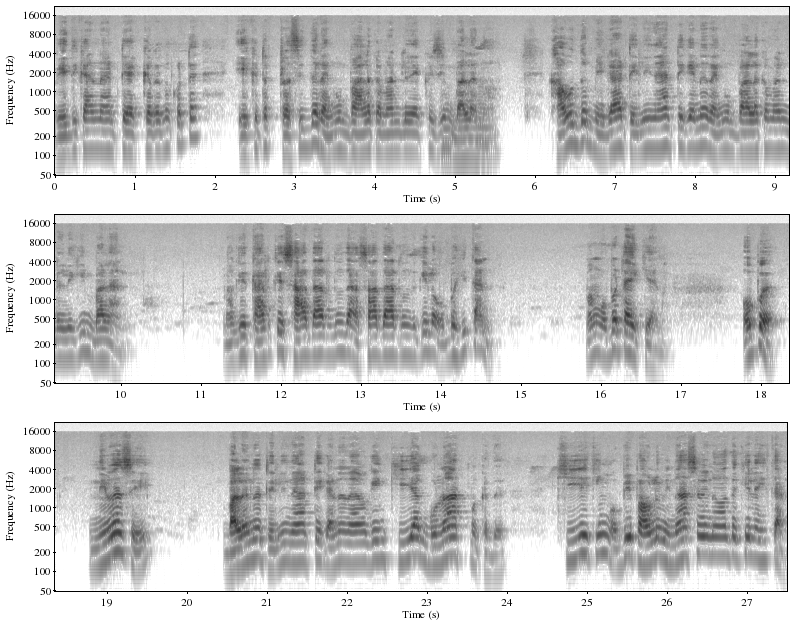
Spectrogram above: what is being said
වේදිකා නාට්‍යයක් කරනකොට ඒකට ප්‍රසිද්ධ රැඟුම් පාලක මණ්ඩලයක් විසින් බලනවා. කවුද මෙගා ටෙලිනාට්‍ය ගැන රැඟුම් පාලක මණ්ඩලකින් බලන්න. මගේ තර්කය සාධාරණද අසාධාරණද කියලා ඔබ හිතන්න. මං ඔබටයි කියන්නේ. ඔබ නිවසේ බලන ටෙලිනාට්‍ය ගණනාවකින් කීයක් ගුණාත්මකද කීයකින් ඔබේ පවුල විනාශ වෙනවද කියලා හිතන්න.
